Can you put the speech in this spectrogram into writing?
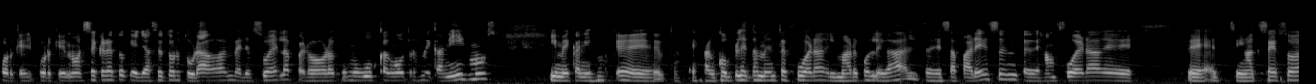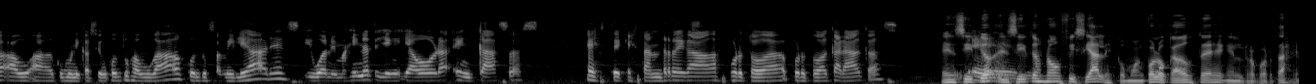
porque, porque no es secreto que ya se torturaba en Venezuela, pero ahora cómo buscan otros mecanismos y mecanismos que están completamente fuera del marco legal, te desaparecen, te dejan fuera de, sin acceso a, a, comunicación con tus abogados, con tus familiares, y bueno, imagínate, y ahora en casas este, que están regadas por toda, por toda Caracas. En, sitios en eh, sitios no oficiales, como han colocado ustedes en el reportaje.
